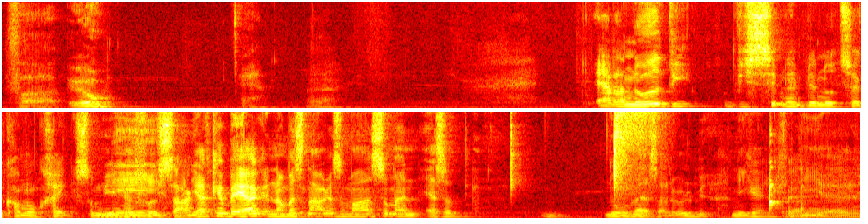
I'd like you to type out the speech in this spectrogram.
for øv. Ja. Ja. Er der noget, vi, vi simpelthen bliver nødt til at komme omkring, som vi har fået sagt? Jeg kan mærke, når man snakker så meget, så man, altså, nu er altså en øl, Michael, fordi øh,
